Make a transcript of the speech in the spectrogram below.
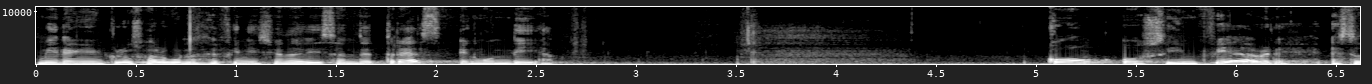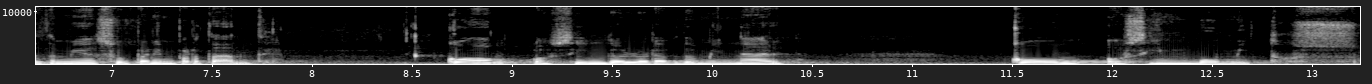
Miren, incluso algunas definiciones dicen de tres en un día con o sin fiebre. Esto también es súper importante. Con o sin dolor abdominal. Con o sin vómitos.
